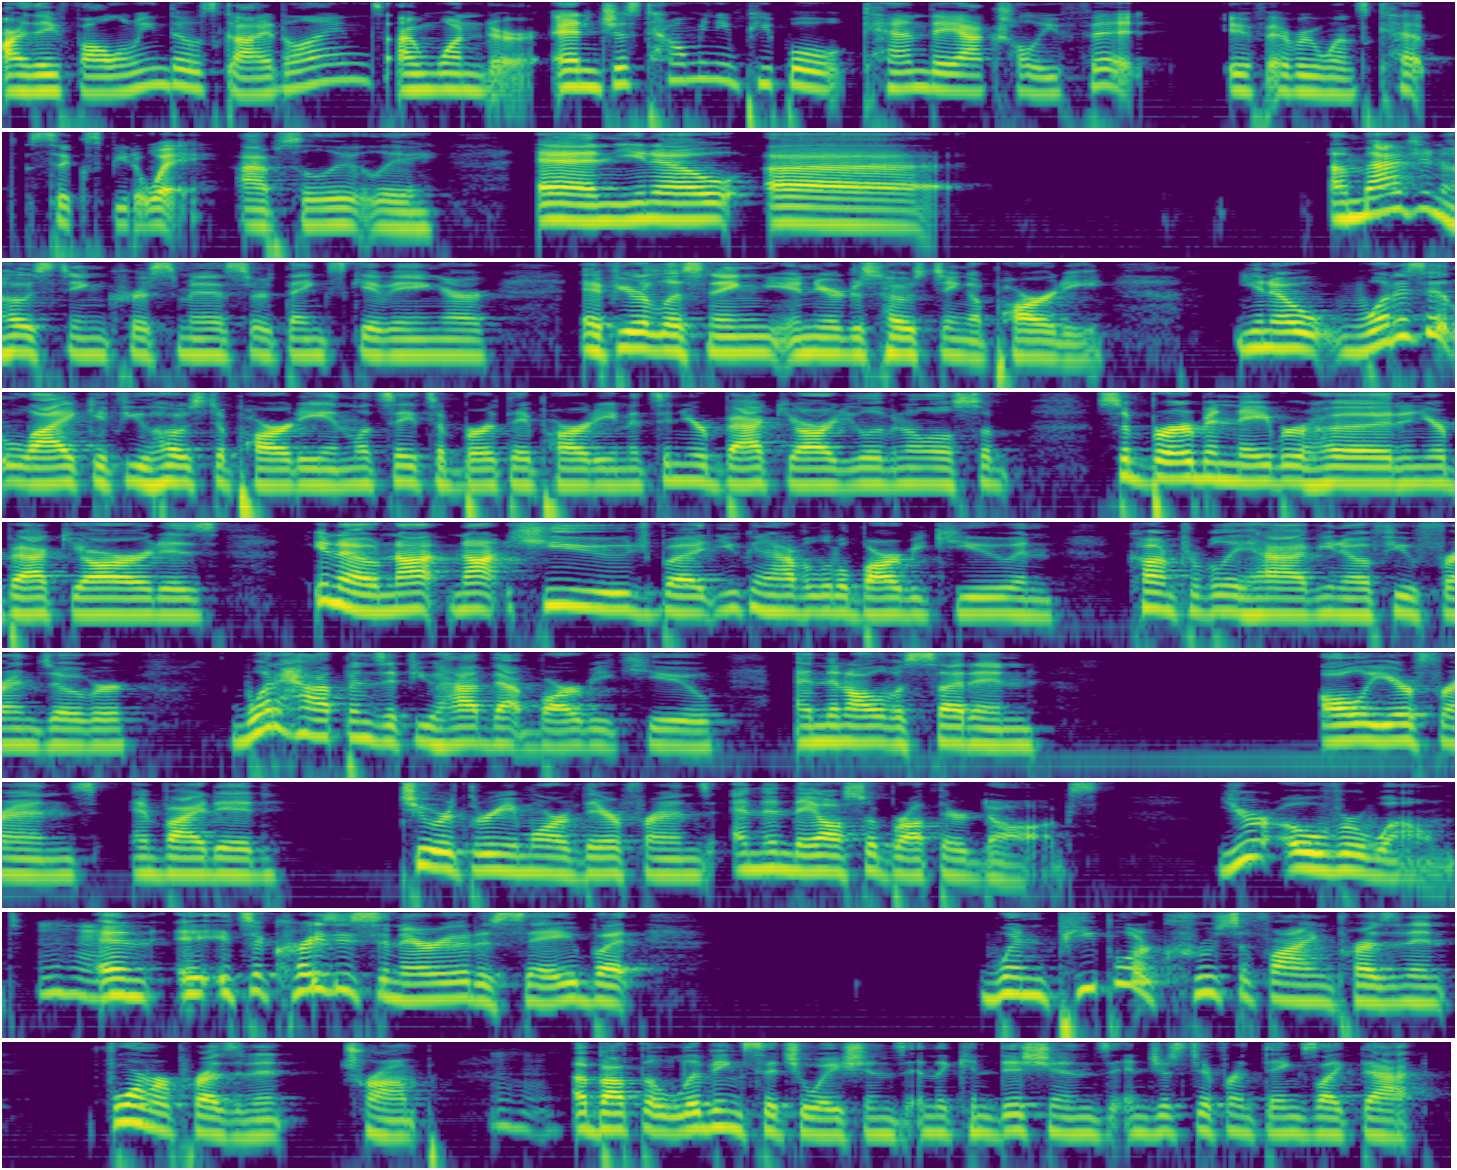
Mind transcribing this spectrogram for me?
are they following those guidelines i wonder and just how many people can they actually fit if everyone's kept six feet away Absolutely. And you know, uh imagine hosting Christmas or Thanksgiving or if you're listening and you're just hosting a party. You know, what is it like if you host a party and let's say it's a birthday party and it's in your backyard, you live in a little sub- suburban neighborhood and your backyard is, you know, not not huge, but you can have a little barbecue and comfortably have, you know, a few friends over. What happens if you have that barbecue and then all of a sudden all of your friends invited two or three more of their friends and then they also brought their dogs? You're overwhelmed. Mm-hmm. And it's a crazy scenario to say but when people are crucifying president former president trump mm-hmm. about the living situations and the conditions and just different things like that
